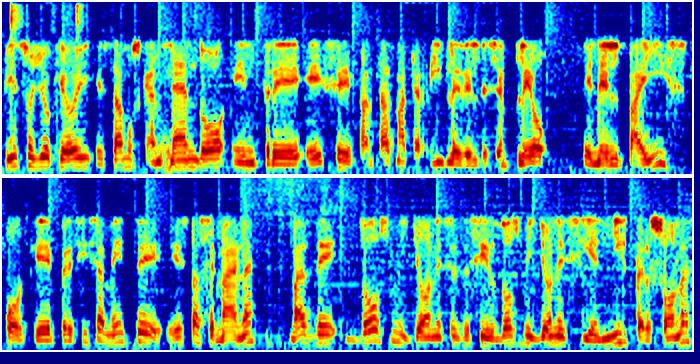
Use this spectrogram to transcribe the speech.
pienso yo que hoy estamos caminando entre ese fantasma terrible del desempleo en el país, porque precisamente esta semana más de dos millones, es decir, dos millones cien mil personas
